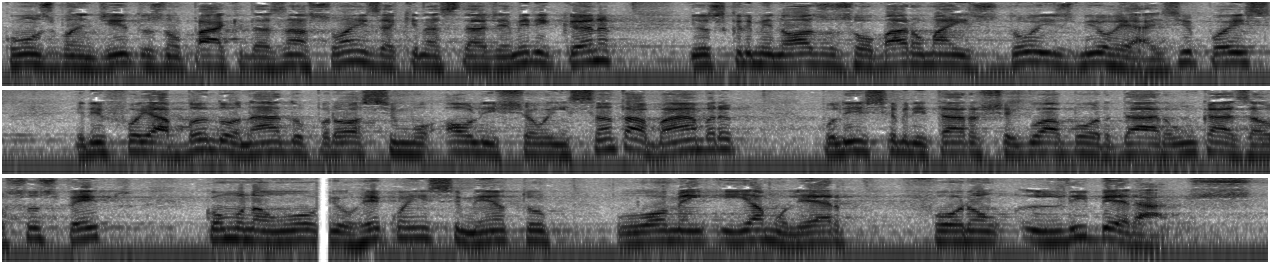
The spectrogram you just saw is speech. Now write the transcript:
com os bandidos no Parque das Nações, aqui na cidade americana, e os criminosos roubaram mais dois mil reais. Depois, ele foi abandonado próximo ao lixão em Santa Bárbara. Polícia Militar chegou a abordar um casal suspeito. Como não houve o reconhecimento, o homem e a mulher foram liberados.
